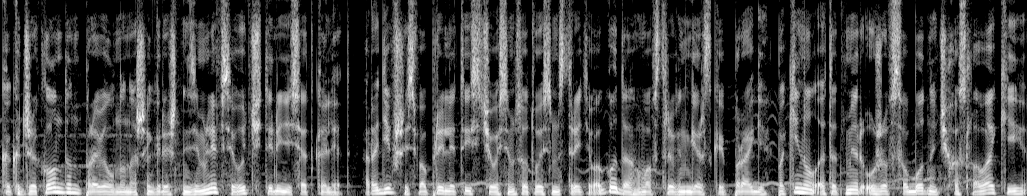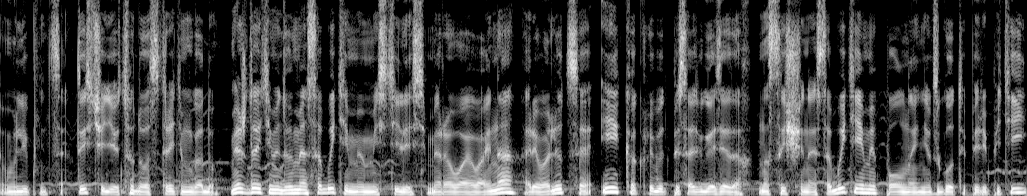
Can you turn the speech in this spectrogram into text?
как и Джек Лондон, провел на нашей грешной земле всего четыре десятка лет. Родившись в апреле 1883 года в австро-венгерской Праге, покинул этот мир уже в свободной Чехословакии в Липнице в 1923 году. Между этими двумя событиями уместились мировая война, революция и, как любят писать в газетах, насыщенная событиями, полная невзгод и перипетий,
